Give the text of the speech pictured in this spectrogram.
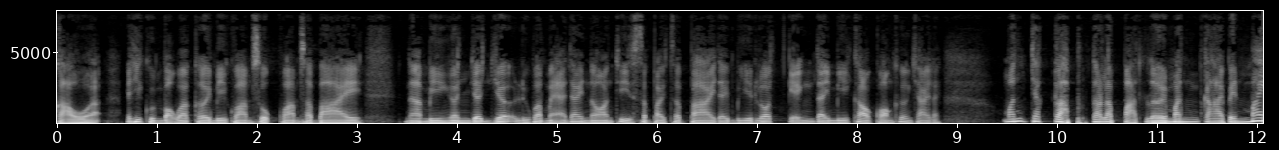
เก่าๆอะไอ้ที่คุณบอกว่าเคยมีความสุขความสบายนะมีเงินเยอะๆ หรือว่าแหมได้นอนที่สบายๆ ได้มีรถเก๋งได้มีข้าวของเครื่องใช้อะไร มันจะกลับตลปัดเลย มันกลายเป็นไม่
